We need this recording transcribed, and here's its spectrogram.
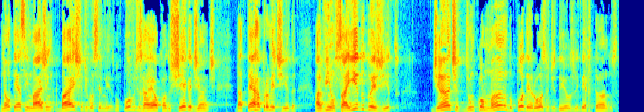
Não tenha essa imagem baixa de você mesmo. O povo de Israel, quando chega diante da terra prometida, haviam saído do Egito, diante de um comando poderoso de Deus, libertando-os,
